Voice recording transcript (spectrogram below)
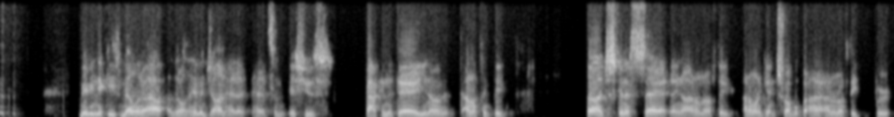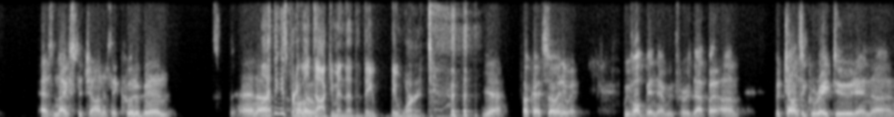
Maybe Nikki's mellowing out a little. Him and John had a, had some issues back in the day. You know, I don't think they. Uh, just gonna say it. You know, I don't know if they. I don't want to get in trouble, but I, I don't know if they were as nice to John as they could have been. And uh, well, I think it's pretty although, well documented that they they weren't. yeah. Okay. So anyway, we've all been there. We've heard that, but um, but John's a great dude, and uh,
